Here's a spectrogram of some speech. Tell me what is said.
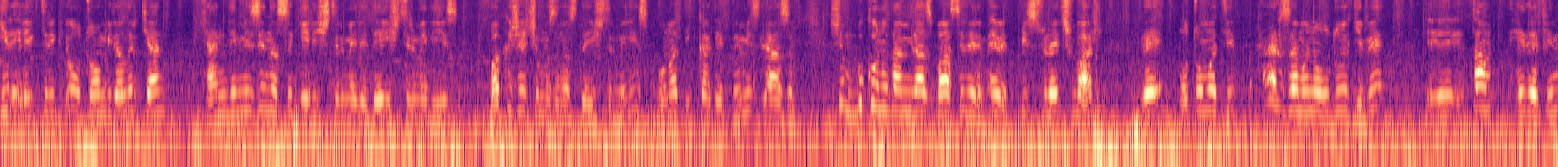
bir elektrikli otomobil alırken kendimizi nasıl geliştirmeli, değiştirmeliyiz? Bakış açımızı nasıl değiştirmeliyiz? Buna dikkat etmemiz lazım. Şimdi bu konudan biraz bahsedelim. Evet bir süreç var ve otomotiv her zaman olduğu gibi e, tam hedefin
